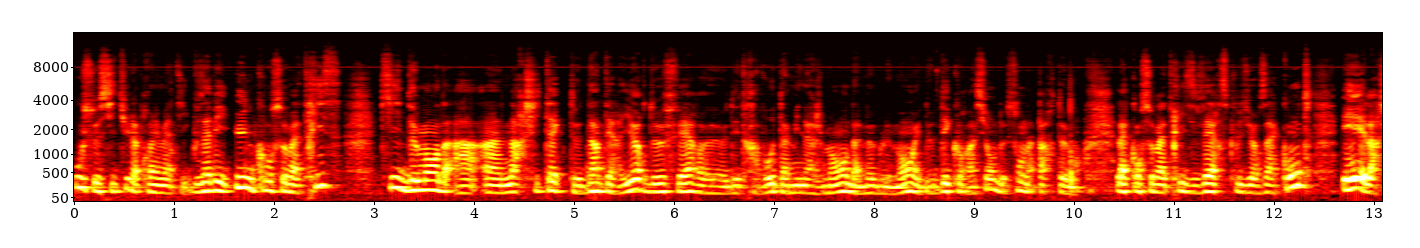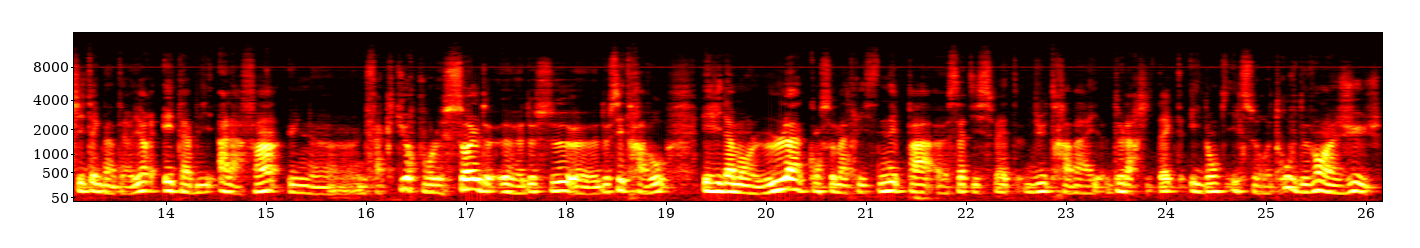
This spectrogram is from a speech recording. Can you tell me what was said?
où se situe la problématique. Vous avez une consommatrice qui demande à un architecte d'intérieur de faire euh, des travaux d'aménagement, d'ameublement et de décoration de son appartement. La consommatrice verse plusieurs acomptes et l'architecte d'intérieur établit à la fin une, euh, facture pour le solde de, ce, ces travaux. Évidemment, la consommatrice n'est pas euh, satisfaite du travail de l'architecte et donc il se retrouve devant un juge.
